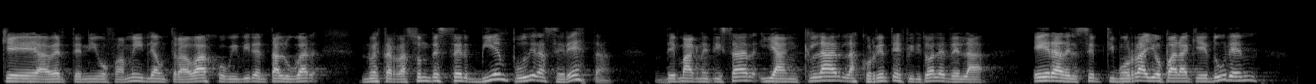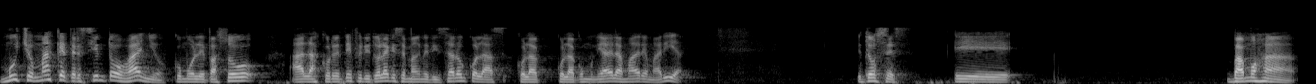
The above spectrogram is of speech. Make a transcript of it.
que haber tenido familia, un trabajo, vivir en tal lugar, nuestra razón de ser bien pudiera ser esta, de magnetizar y anclar las corrientes espirituales de la era del séptimo rayo para que duren mucho más que 300 años, como le pasó a las corrientes espirituales que se magnetizaron con, las, con, la, con la comunidad de la Madre María. Entonces, eh, vamos a,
